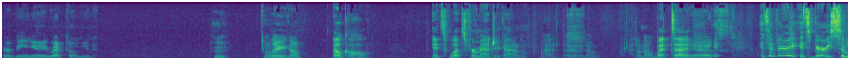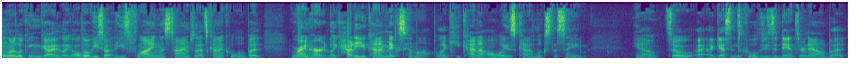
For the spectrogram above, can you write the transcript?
Her being a red tome unit. Hmm. Well, there you go. Alcohol. It's what's for magic. I don't know. I, I really don't. I don't know. But uh, Yeah, it's it's a very it's very similar looking guy. Like although he's uh, he's flying this time, so that's kind of cool. But Reinhardt, like, how do you kind of mix him up? Like he kind of always kind of looks the same, you know. So I, I guess it's Yeah. cool that he's a dancer now, but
